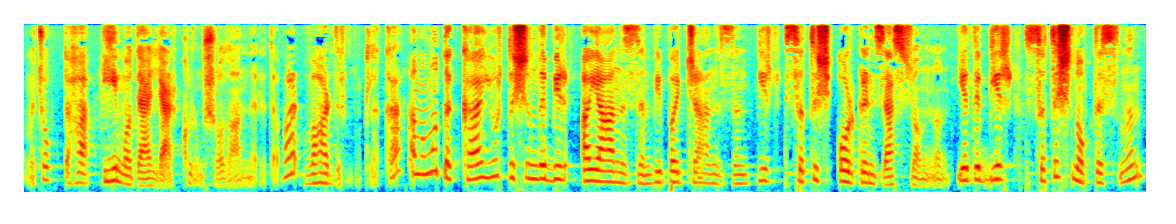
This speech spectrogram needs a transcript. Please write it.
ama çok daha iyi modeller kurmuş olanları da var. Vardır mutlaka. Ama mutlaka yurt dışında bir ayağınızın, bir bacağınızın, bir satış organizasyonunun ya da bir satış noktasının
